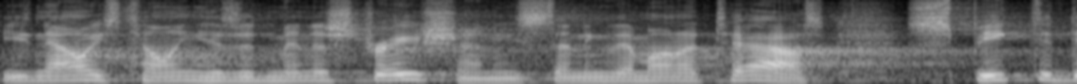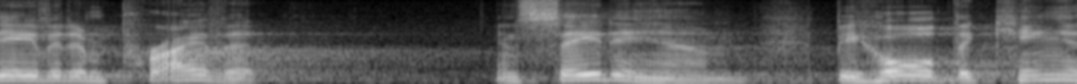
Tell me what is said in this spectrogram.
He, now he's telling his administration, he's sending them on a task. Speak to David in private and say to him, Behold, the king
